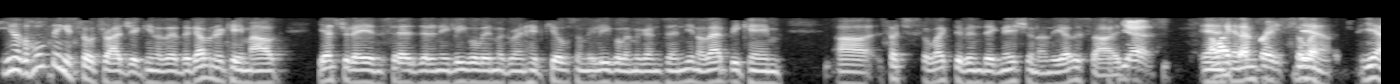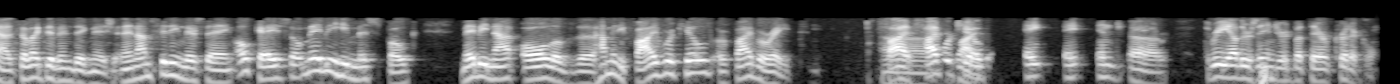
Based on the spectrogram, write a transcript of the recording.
you know, the whole thing is so tragic. You know, the, the governor came out yesterday and said that an illegal immigrant had killed some illegal immigrants, and you know that became uh, such selective indignation on the other side. Yes. And, I like and that I'm, phrase. Yeah, yeah, selective indignation. And I'm sitting there saying, okay, so maybe he misspoke. Maybe not all of the. How many? Five were killed, or five or eight? Five. Uh, five were killed. Eight. Eight. In, uh, three others injured, but they're critical.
